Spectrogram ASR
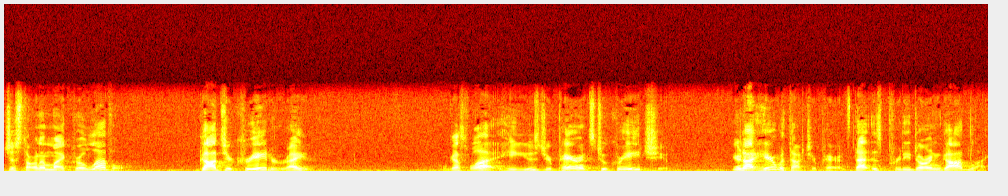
just on a micro level. God's your creator, right? Guess what? He used your parents to create you. You're not here without your parents. That is pretty darn godlike.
